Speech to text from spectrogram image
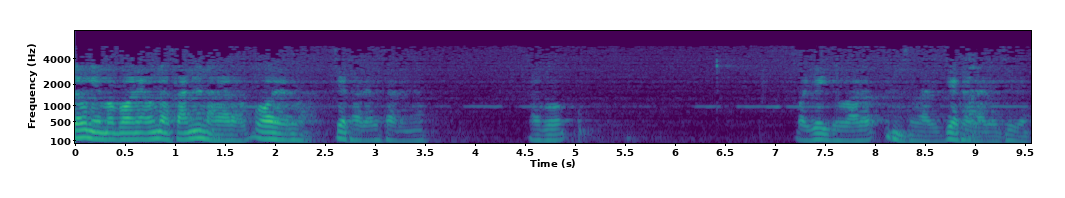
လုံးတွေမပေါ်နဲ့အောင်တော့စာမျက်နာကတော့ပေါ်တယ်လို့ပြစ်ထားတဲ့ဥစ္စာတွေနော်အခုဘရိတ်တို့ကတော့ဆိုတာကြက်ထားတာလည်းရှိတယ်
